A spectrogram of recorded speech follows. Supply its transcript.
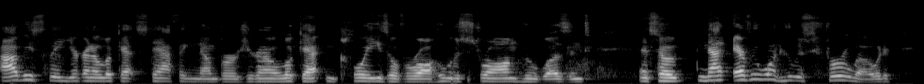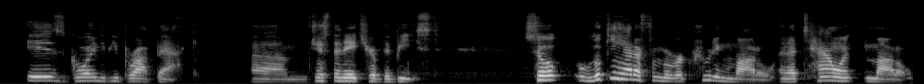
obviously you're going to look at staffing numbers, you're going to look at employees overall, who was strong, who wasn't and so, not everyone who is furloughed is going to be brought back. Um, just the nature of the beast. So, looking at it from a recruiting model and a talent model,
